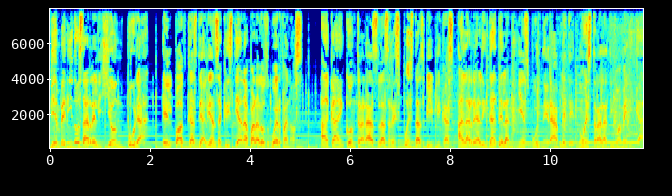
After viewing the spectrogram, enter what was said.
Bienvenidos a Religión Pura, el podcast de Alianza Cristiana para los Huérfanos. Acá encontrarás las respuestas bíblicas a la realidad de la niñez vulnerable de nuestra Latinoamérica.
